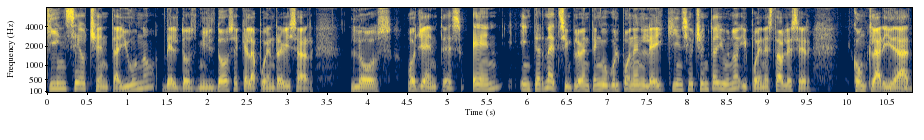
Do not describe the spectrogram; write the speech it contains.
1581 del 2012 que la pueden revisar los oyentes en Internet. Simplemente en Google ponen ley 1581 y pueden establecer con claridad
